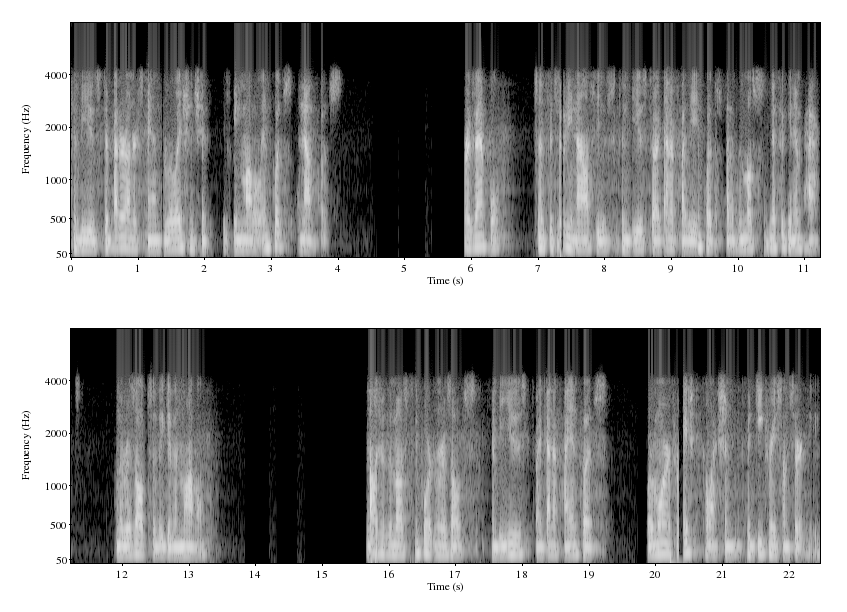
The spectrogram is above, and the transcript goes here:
can be used to better understand the relationship between model inputs and outputs. For example, sensitivity analyses can be used to identify the inputs that have the most significant impact on the results of a given model. Knowledge of the most important results can be used to identify inputs where more information collection could decrease uncertainty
